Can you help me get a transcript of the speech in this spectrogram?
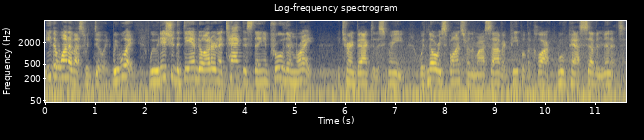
Either one of us would do it. We would. We would issue the damned order and attack this thing and prove them right. He turned back to the screen. With no response from the Marsovic people, the clock moved past seven minutes.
